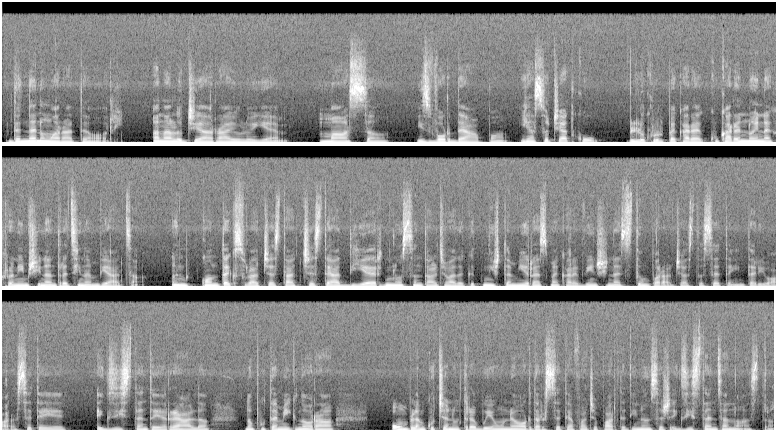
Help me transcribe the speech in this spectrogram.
De nenumărate ori, analogia raiului e masă, izvor de apă, e asociat cu lucruri pe care, cu care noi ne hrănim și ne întreținem viața. în contextul acesta, aceste adieri nu sunt altceva decât niște miresme care vin și ne stâmpără această sete interioară. Setea e existentă, e reală, nu putem ignora, o umplem cu ce nu trebuie uneori, dar setea face parte din însăși existența noastră.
